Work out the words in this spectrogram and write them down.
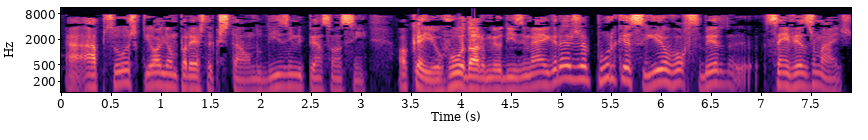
Há, há, pessoas que olham para esta questão do dízimo e pensam assim, ok, eu vou dar o meu dízimo à igreja porque a seguir eu vou receber 100 vezes mais.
